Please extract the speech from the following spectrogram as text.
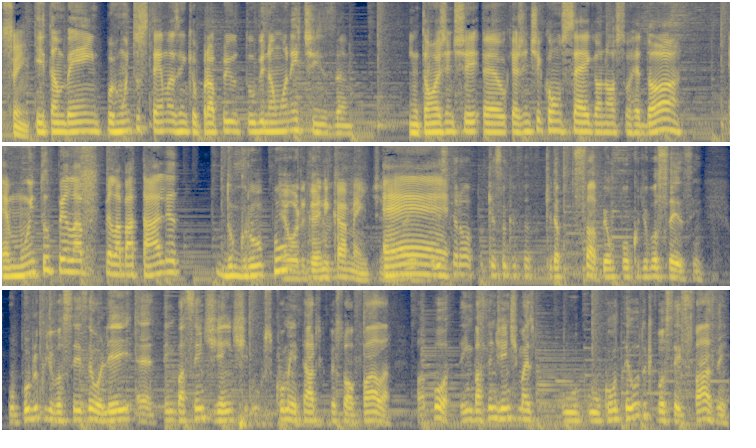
Sim. E também por muitos temas em que o próprio YouTube não monetiza. Então a gente, é, o que a gente consegue ao nosso redor é muito pela, pela batalha do grupo. É organicamente. né? É, Isso que era uma questão que eu queria saber um pouco de vocês, assim. O público de vocês, eu olhei, é, tem bastante gente, os comentários que o pessoal fala, fala, pô, tem bastante gente, mas o, o conteúdo que vocês fazem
